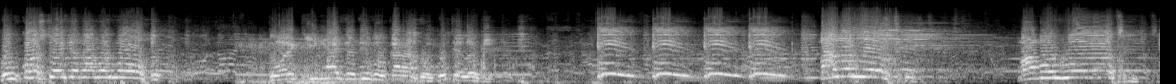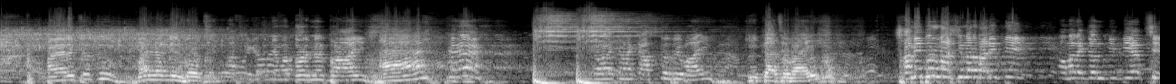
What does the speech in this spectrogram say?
খুব কষ্ট হয়েছে আমার ভোট তোমার কি মাইতে দিব কারা বুঝে লোকি মামর ভোট মামর ভোট মায়ের যতু মাল্লাঙ্গের ভোট। আজকে কি তুমি আমার ধর্মের ভাই। হ্যাঁ? হ্যাঁ। কাজ করবে ভাই? কি কাজ ভাই? স্বামীপুর মাসিমার বাড়িতে আমার একজন দিদি আছে।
